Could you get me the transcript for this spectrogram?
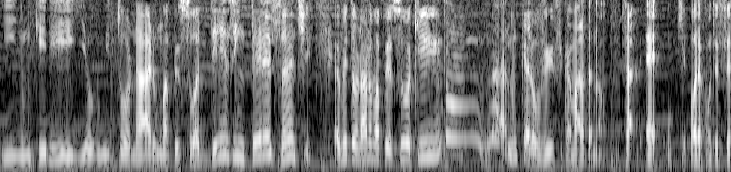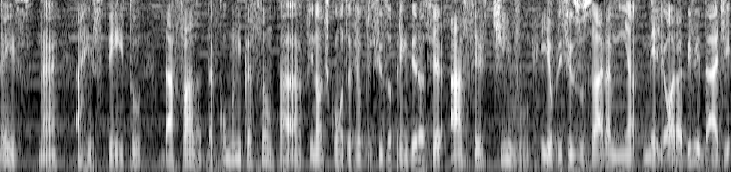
e não querer e eu me tornar uma pessoa desinteressante. Eu me tornar uma pessoa que não, não quero ouvir esse camarada não. Sabe? É, o que pode acontecer é isso, né? A respeito da fala, da comunicação. Afinal de contas, eu preciso aprender a ser assertivo e eu preciso usar a minha melhor habilidade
